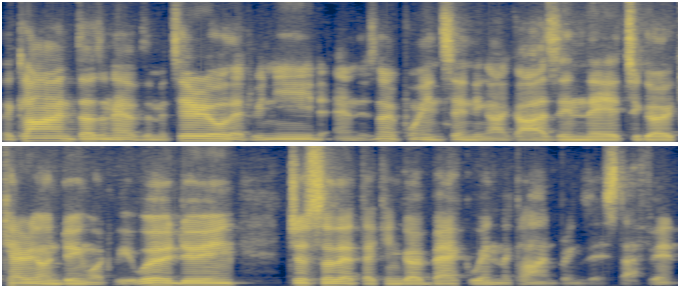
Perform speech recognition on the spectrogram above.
the client doesn't have the material that we need, and there's no point in sending our guys in there to go carry on doing what we were doing just so that they can go back when the client brings their stuff in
